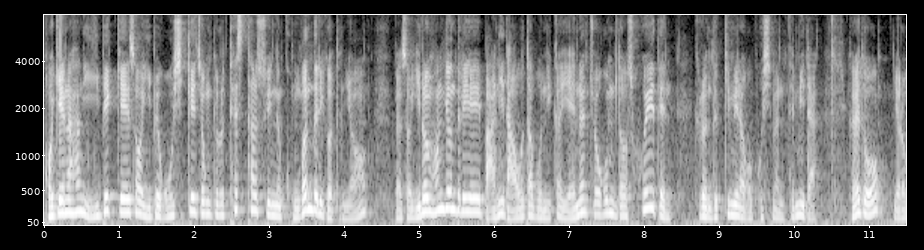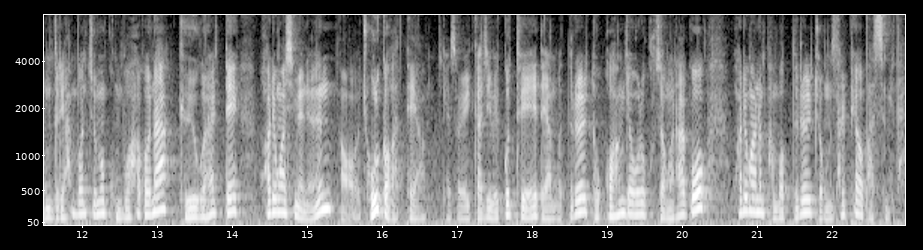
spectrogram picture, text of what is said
거기에는 한 200개에서 250개 정도로 테스트할 수 있는 공간들이거든요. 그래서 이런 환경들이 많이 나오다 보니까 얘는 조금 더 소외된 그런 느낌이라고 보시면 됩니다. 그래도 여러분들이 한 번쯤은 공부하거나 교육을 할 때 활용하시면 어, 좋을 것 같아요 그래서 여기까지 WebGoat에 대한 것들을 Docker 환경으로 구성을 하고 활용하는 방법들을 조금 살펴봤습니다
